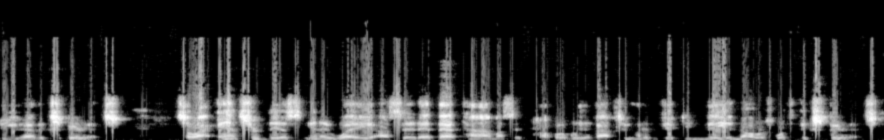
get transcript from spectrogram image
do you have experience? So I answered this in a way, I said, at that time, I said, probably about $250 million worth of experience.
